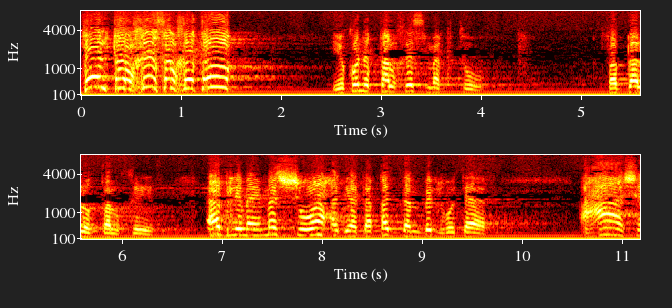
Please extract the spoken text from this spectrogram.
فين تلخيص الخطاب يكون التلخيص مكتوب. فضلوا التلخيص. قبل ما يمشوا واحد يتقدم بالهتاف عاش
